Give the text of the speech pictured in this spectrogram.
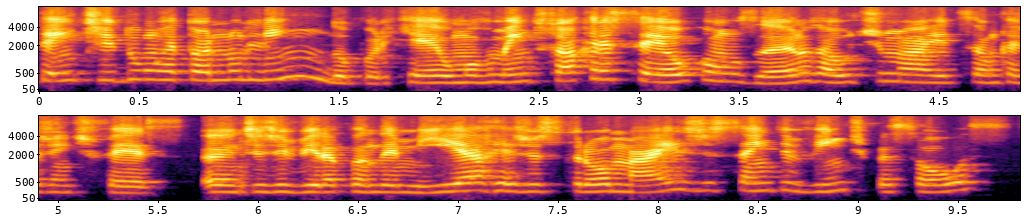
tem tido um retorno lindo, porque o movimento só cresceu com os anos. A última edição que a gente fez antes de vir a pandemia registrou mais de 120 pessoas,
